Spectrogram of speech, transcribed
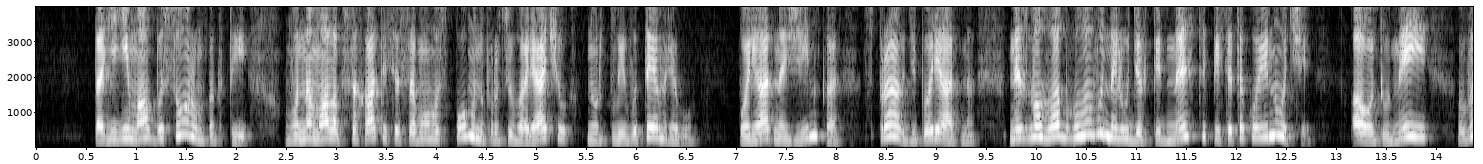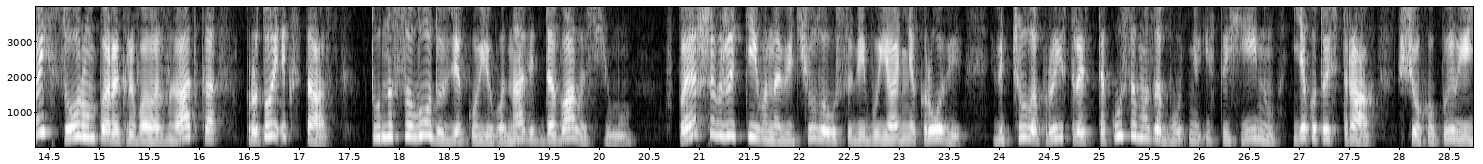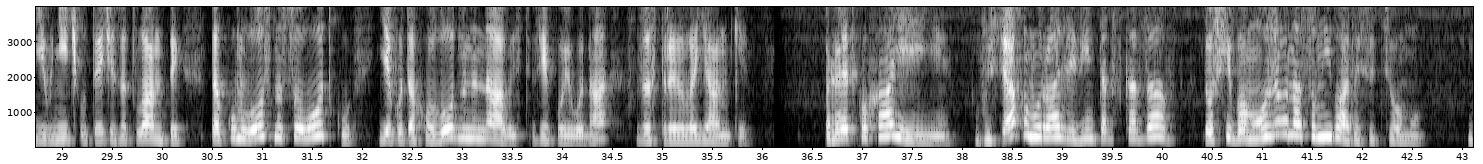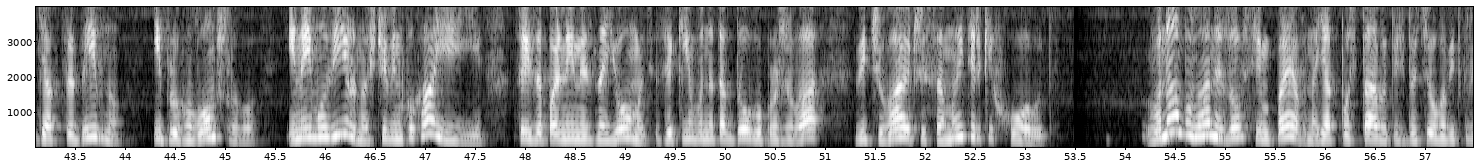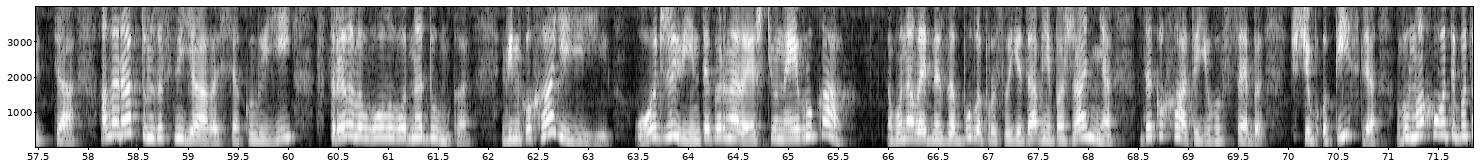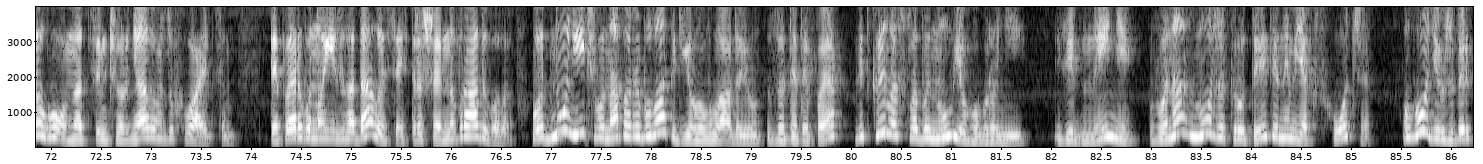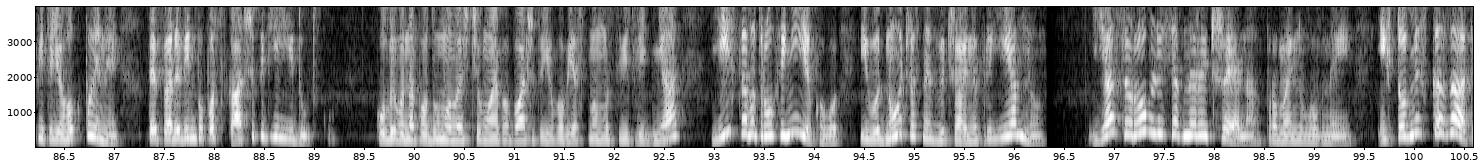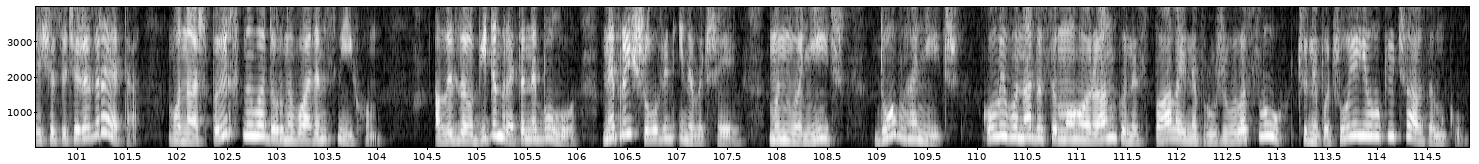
Та її мав би сором пекти, вона мала б сахатися самого спомену про цю гарячу, нуртливу темряву. Порядна жінка, справді порядна, не змогла б голови на людях піднести після такої ночі, а от у неї Весь сором перекривала згадка про той екстаз, ту насолоду, з якою вона віддавалась йому. Вперше в житті вона відчула у собі буяння крові, відчула пристрасть таку самозабутню і стихійну, як отой страх, що хопив її в ніч утечі з Атланти, таку млосно солодку, як ота холодну ненависть, з якою вона застрелила Янки. Ред кохає її. В усякому разі він так сказав, Тож хіба може вона сумніватись у цьому? Як це дивно і приголомшливо, і неймовірно, що він кохає її, цей запальний незнайомець, з яким вона так довго прожила, відчуваючи саме тільки холод. Вона була не зовсім певна, як поставитись до цього відкриття, але раптом засміялася, коли їй стрелила в голову одна думка він кохає її, отже, він тепер нарешті у неї в руках. Вона ледь не забула про своє давнє бажання закохати його в себе, щоб опісля вимахувати батогом над цим чорнявим зухвальцем. Тепер воно їй згадалося і страшенно врадувало. Одну ніч вона перебула під його владою, зате тепер відкрила слабину в його броні. Віднині вона зможе крутити ним як схоче. Годі вже терпіти його кпини, тепер він попоскаче під її дудку. Коли вона подумала, що має побачити його в ясному світлі дня, їй стало трохи ніяково і водночас незвичайно приємно. Я соромлюсь, як наречена, промайнуло в неї, і хто б міг сказати, що це через Рета? Вона аж пирснула дурнуватим сміхом. Але за обідом Рета не було, не прийшов він і на вечерю. Минула ніч, довга ніч, коли вона до самого ранку не спала і напружувала слух, чи не почує його ключа в замку.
